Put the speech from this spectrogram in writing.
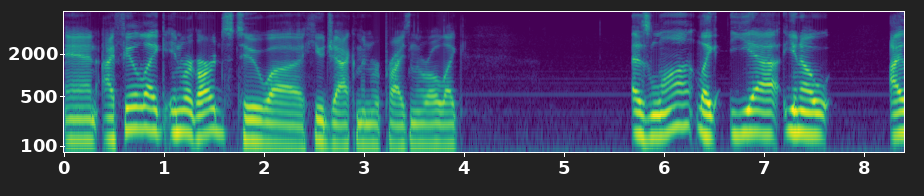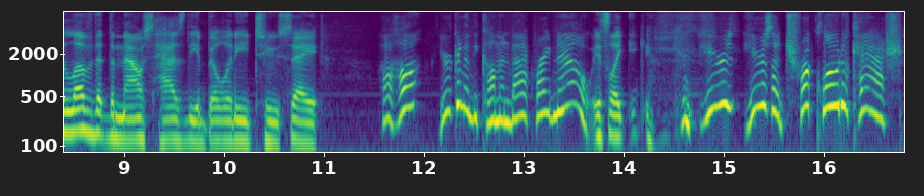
And I feel like, in regards to uh, Hugh Jackman reprising the role, like, as long, like, yeah, you know, I love that the mouse has the ability to say, haha, you're going to be coming back right now. It's like, here's, here's a truckload of cash.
